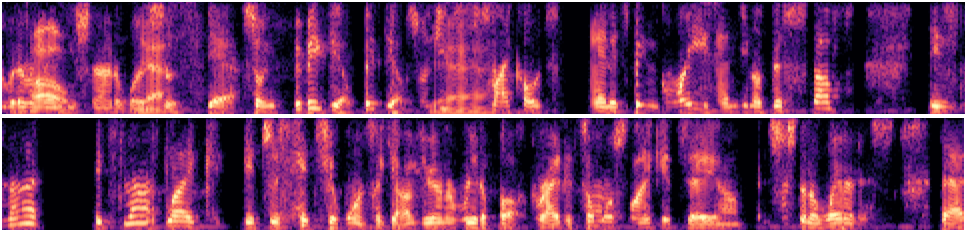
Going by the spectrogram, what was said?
whatever Oh, Dee Snider was. yes. Yeah. So the big deal, big deal. So he's, Yeah. he's my coach, and it's been great. And you know this stuff is not. It's not like it just hits you once. Like you're going to read a book, right? It's almost like it's a. Um, it's just an awareness that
